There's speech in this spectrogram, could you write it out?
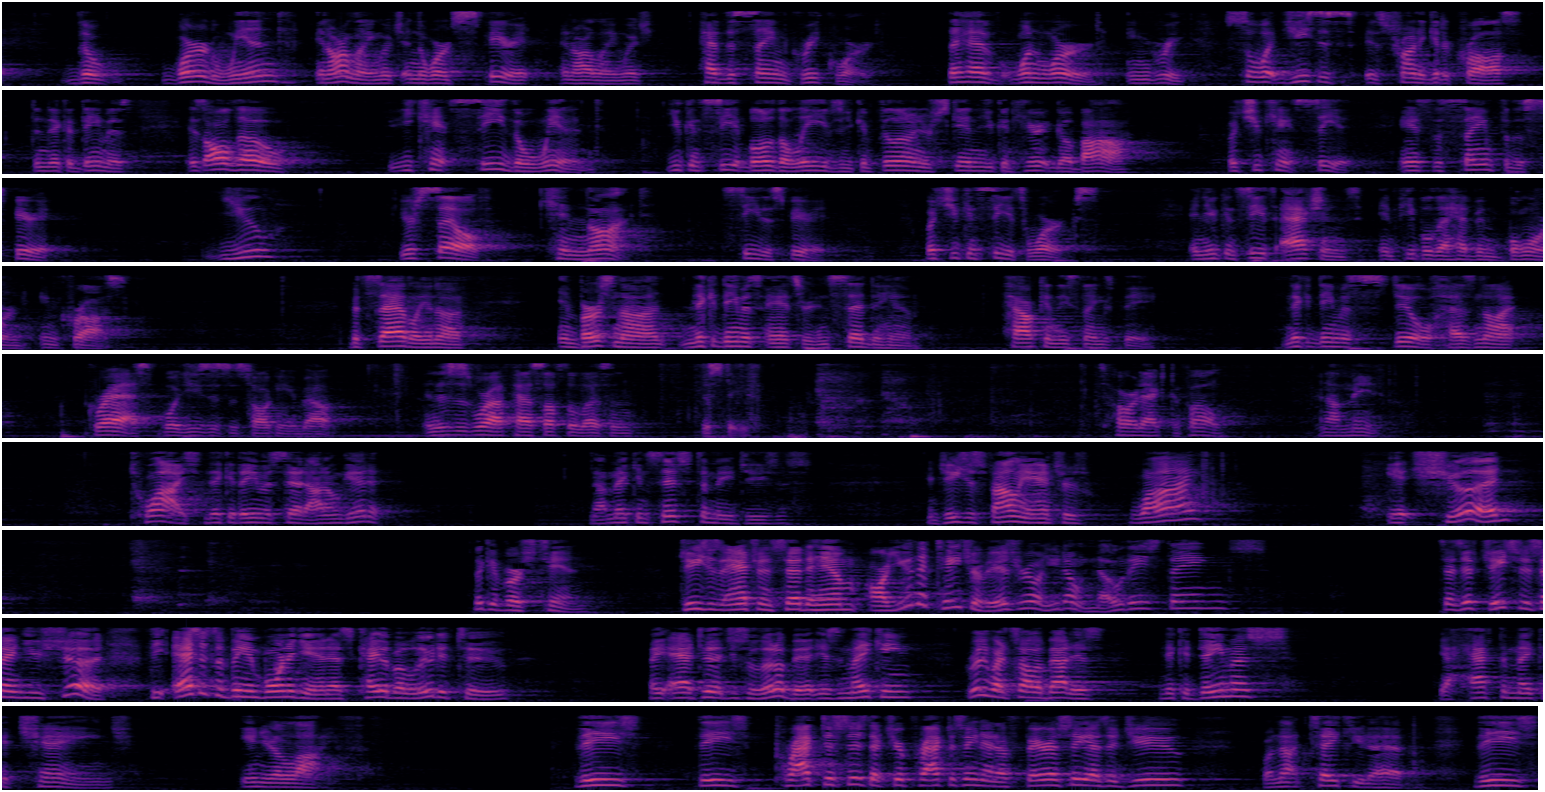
The word wind in our language and the word spirit in our language have the same Greek word. They have one word in Greek. So what Jesus is trying to get across to Nicodemus is although you can't see the wind, you can see it blow the leaves, you can feel it on your skin, you can hear it go by, but you can't see it. And it's the same for the Spirit. You yourself cannot see the Spirit, but you can see its works, and you can see its actions in people that have been born in Christ. But sadly enough, in verse 9, Nicodemus answered and said to him, How can these things be? Nicodemus still has not grasped what Jesus is talking about. And this is where I pass off the lesson to Steve. It's a hard act to follow, and I mean it. Twice Nicodemus said, I don't get it. Not making sense to me, Jesus. And Jesus finally answers, Why? It should. Look at verse 10. Jesus answered and said to him, Are you the teacher of Israel and you don't know these things? It's as if Jesus is saying you should. The essence of being born again, as Caleb alluded to, may add to it just a little bit, is making, really what it's all about is Nicodemus, you have to make a change in your life. These, these practices that you're practicing as a Pharisee, as a Jew, will not take you to heaven. These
